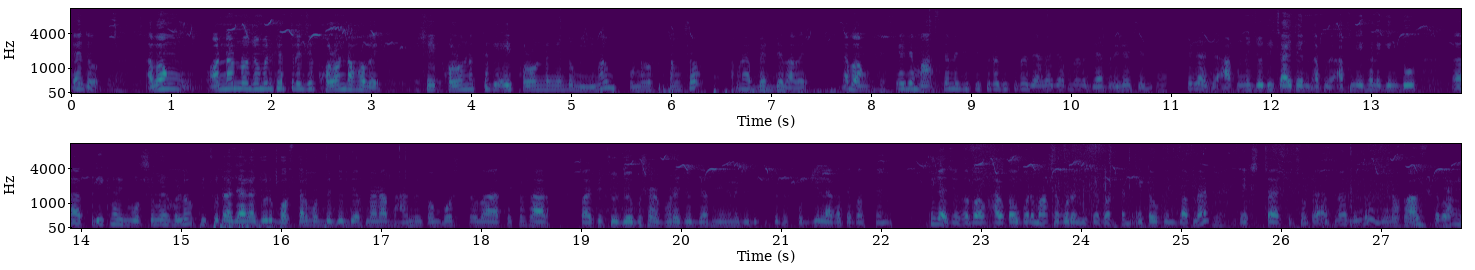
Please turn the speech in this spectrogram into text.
তাই তো? এবং অন্যান্য জমির ক্ষেত্রে যে ফলনটা হবে সেই ফলনের থেকে এই ফলনটা কিন্তু মিনিমাম পনেরো শতাংশ আপনার বৃদ্ধি পাবে। এবং এই যে মাঝখানে যে কিছুটা কিছুটা জায়গায় যে আপনারা গ্যাপ রেখেছেন ঠিক আছে? আপনি যদি চাইতেন আপনি- এখানে কিন্তু প্রি খারিফ মরশুমে হলেও কিছুটা জায়গা জুড়ে বস্তার মধ্যে যদি আপনারা ভার্মি কম্পোস্ট বা কেঁচো সার বা কিছু জৈব সার ভরে যদি আপনি এখানে যদি কিছুটা সবজি লাগাতে পারতেন ঠিক আছে? বা হালকা উপরে মাছা করে দিতে পারতেন এটাও কিন্তু আপনার এক্সট্রা কিছুটা আপনার কিন্তু মুনাফা আসতে পারবে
